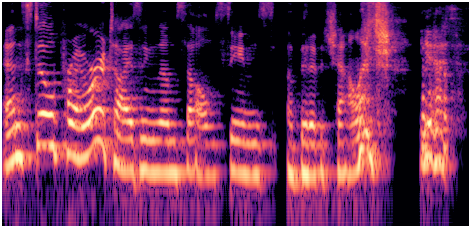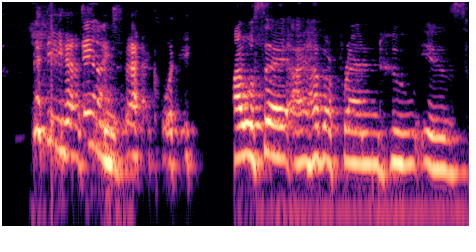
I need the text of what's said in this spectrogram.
And still prioritizing themselves seems a bit of a challenge. Yes. yes, and exactly I will say I have a friend who is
